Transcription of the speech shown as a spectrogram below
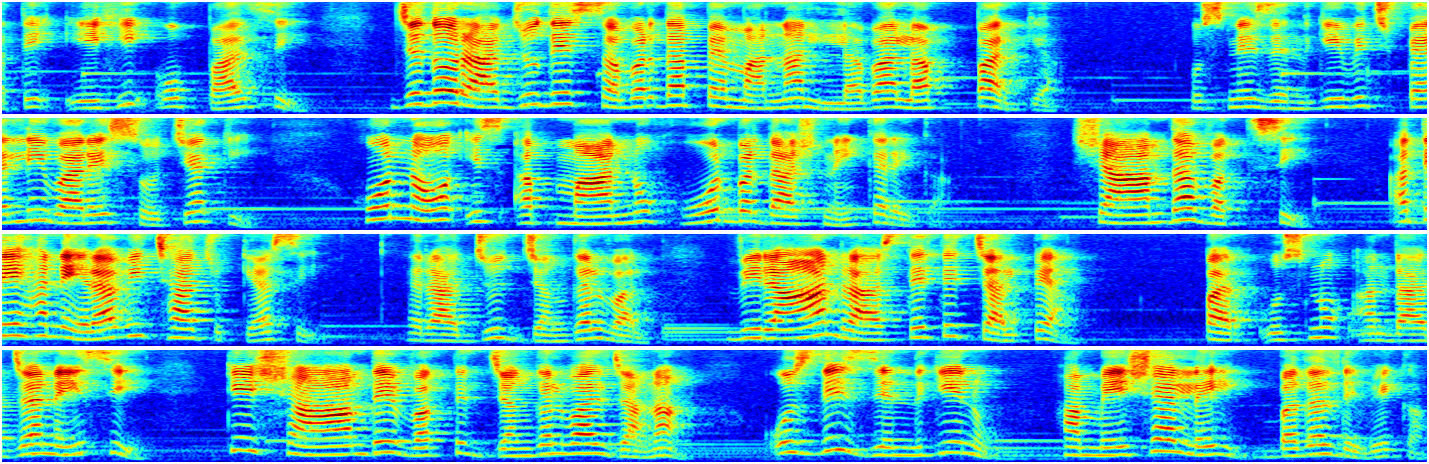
ਅਤੇ ਇਹੀ ਉਹ ਪਲ ਸੀ ਜਦੋਂ ਰਾਜੂ ਦੇ ਸਬਰ ਦਾ ਪੈਮਾਨਾ ਲਬਾਲਬ ਭਰ ਗਿਆ। ਉਸਨੇ ਜ਼ਿੰਦਗੀ ਵਿੱਚ ਪਹਿਲੀ ਵਾਰ ਇਹ ਸੋਚਿਆ ਕਿ ਹੁਣ ਉਹ ਇਸ ਅਪਮਾਨ ਨੂੰ ਹੋਰ ਬਰਦਾਸ਼ਤ ਨਹੀਂ ਕਰੇਗਾ। ਸ਼ਾਮ ਦਾ ਵਕਤ ਸੀ ਅਤੇ ਹਨੇਰਾ ਵੀ ਛਾ ਚੁੱਕਿਆ ਸੀ। ਰਾਜੂ ਜੰਗਲ ਵੱਲ ਵਿਰਾਨ ਰਾਸਤੇ ਤੇ ਚੱਲ ਪਿਆ, ਪਰ ਉਸ ਨੂੰ ਅੰਦਾਜ਼ਾ ਨਹੀਂ ਸੀ ਕਿ ਸ਼ਾਮ ਦੇ ਵਕਤ ਜੰਗਲ ਵੱਲ ਜਾਣਾ ਉਸ ਦੀ ਜ਼ਿੰਦਗੀ ਨੂੰ ਹਮੇਸ਼ਾ ਲਈ ਬਦਲ ਦੇਵੇਗਾ।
